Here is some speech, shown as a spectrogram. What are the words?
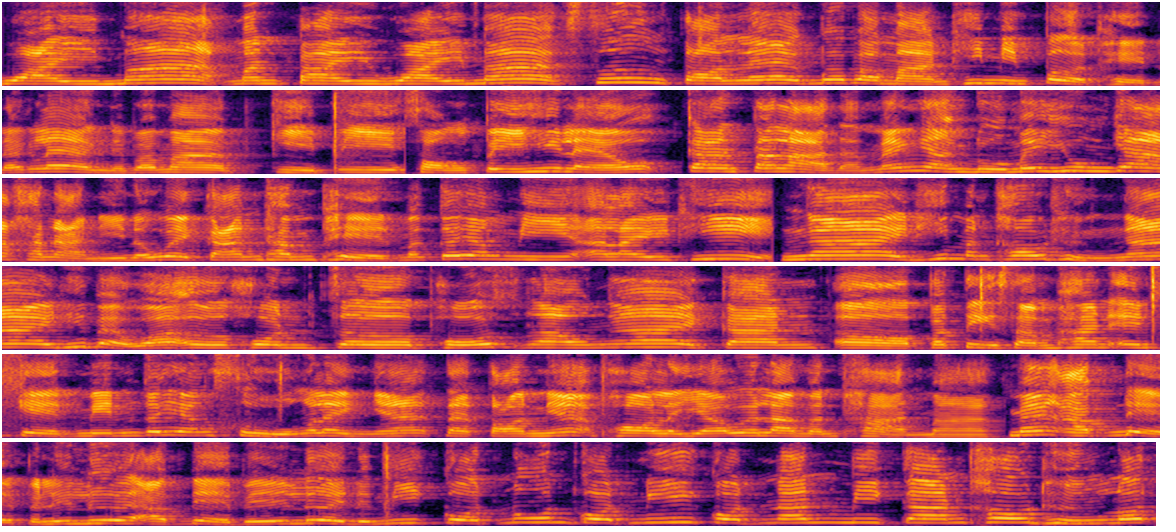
ไวมากมันไปไวมาก ซึ่งตอนแรกเมื่อประมาณที่มินเปิดเพจแรกๆเนี่ยประมาณกี่ปี 2 ปีที่แล้ว การตลาดอะแม่งยังดูไม่ยุ่งยากขนาดนี้นะเว้ยการทำเพจมันก็ยังมีอะไรที่ง่ายที่มันเข้าถึงง่ายที่แบบว่าเออคนเจอโพสต์เราง่ายการเอ่อปฏิสัมพันธ์ engagement ก็ยังสูงอะไรเงี้ยแต่ตอนเนี้ยพอระยะเวลามันผ่านมาแม่งอัปเดตไปเรื่อยๆอัปเดตไปเรื่อยๆเดี๋ยวมีกดนู่นกดนี่กดนั้นมีการเข้าถึงลด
